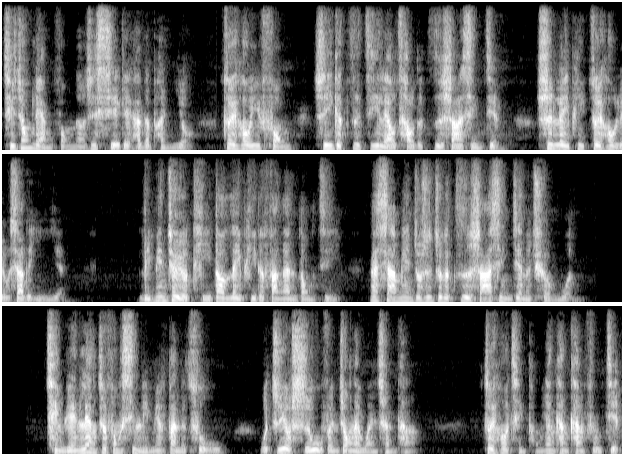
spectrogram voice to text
其中两封呢是写给他的朋友，最后一封是一个字迹潦草的自杀信件，是泪癖最后留下的遗言，里面就有提到泪癖的犯案动机。那下面就是这个自杀信件的全文，请原谅这封信里面犯的错误，我只有十五分钟来完成它。最后，请同样看看附件，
